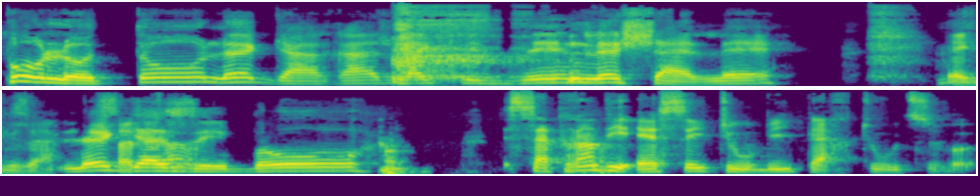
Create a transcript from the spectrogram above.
Pour l'auto, le garage, la cuisine, le chalet, Exact. le ça gazebo. Prend, ça prend des SA2B partout où tu vas.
